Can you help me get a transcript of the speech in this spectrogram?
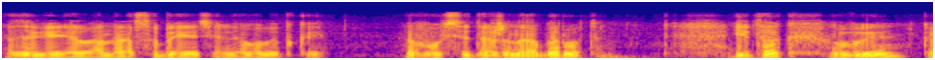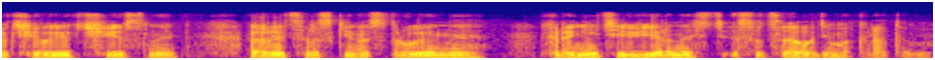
заверила она с обаятельной улыбкой. Вовсе даже наоборот. Итак, вы, как человек честный, рыцарски настроенный, храните верность социал-демократам.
